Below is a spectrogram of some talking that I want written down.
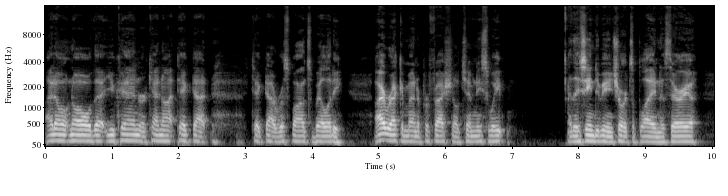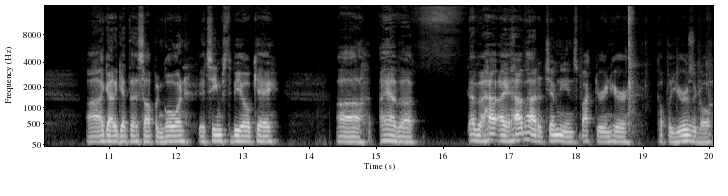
I don't know that you can or cannot take that take that responsibility. I recommend a professional chimney sweep. They seem to be in short supply in this area. Uh, I got to get this up and going. It seems to be okay. Uh, I have a, I have, have had a chimney inspector in here a couple years ago,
